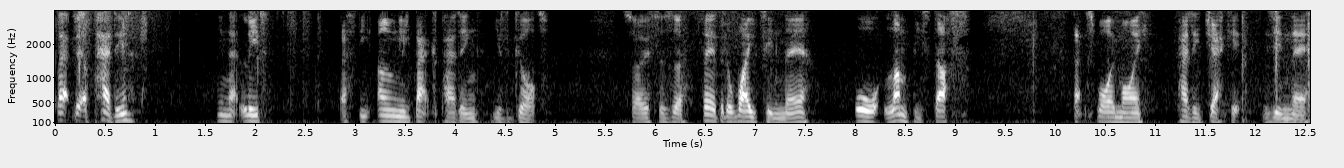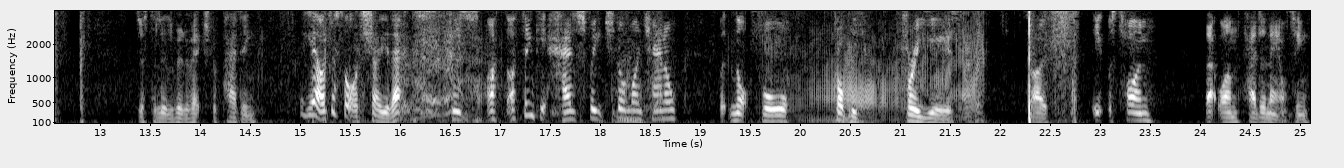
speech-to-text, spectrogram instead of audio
That bit of padding in that lid, that's the only back padding you've got. So if there's a fair bit of weight in there or lumpy stuff, that's why my padded jacket is in there. Just a little bit of extra padding yeah, I just thought I'd show you that because I, I, think it has featured on my channel, but not for probably three years. So it was time that one had an outing.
